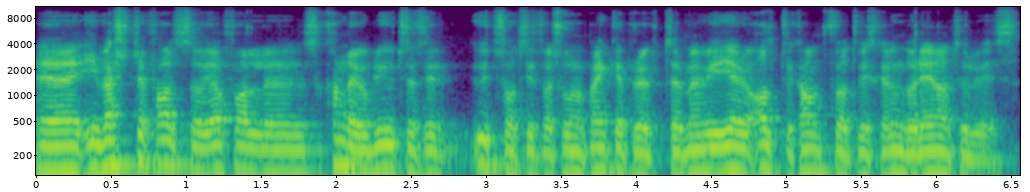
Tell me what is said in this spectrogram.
Eh, I verste fall så, fall, eh, så, kan det jo bli utsolgt situasjoner på enkeltprodukter, men vi gjør jo alt vi kan for at vi skal unngå det, naturligvis.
